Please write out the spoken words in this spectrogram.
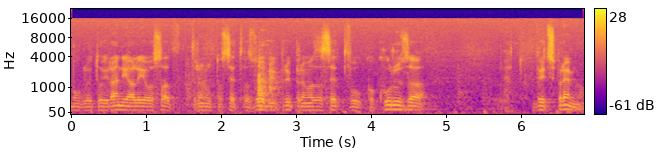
moglo je to i ranije, ali evo sad trenutno setva zobi, priprema za setvu kukuruza, eto, već spremno.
